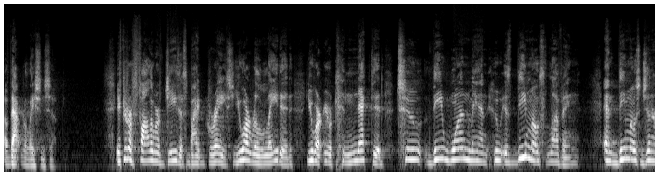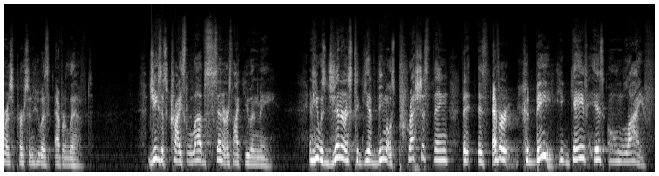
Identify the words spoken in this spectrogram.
of that relationship. If you're a follower of Jesus by grace, you are related, you are you're connected to the one man who is the most loving and the most generous person who has ever lived. Jesus Christ loves sinners like you and me. And he was generous to give the most precious thing that is ever could be. He gave his own life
